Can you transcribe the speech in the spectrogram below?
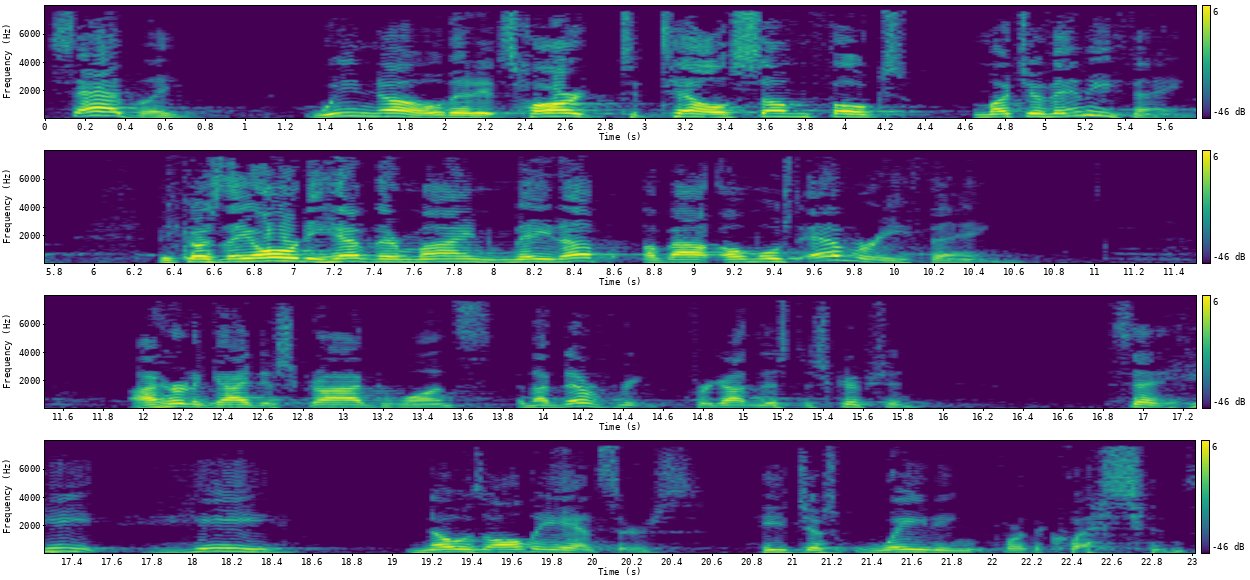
Sadly, we know that it's hard to tell some folks much of anything because they already have their mind made up about almost everything. I heard a guy described once, and I've never forgotten this description, said he, he knows all the answers. He's just waiting for the questions.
